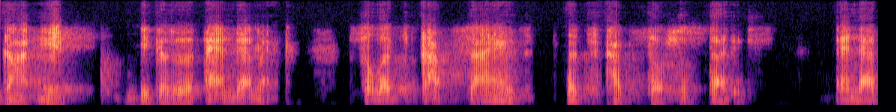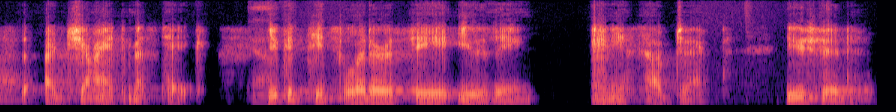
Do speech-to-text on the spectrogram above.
got hit because of the pandemic. So let's cut science, let's cut social studies, and that's a giant mistake. Yeah. You could teach literacy using any subject. You should,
